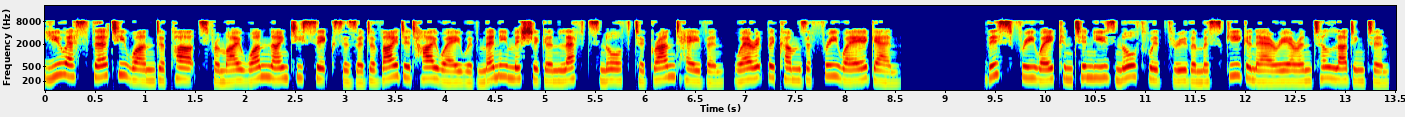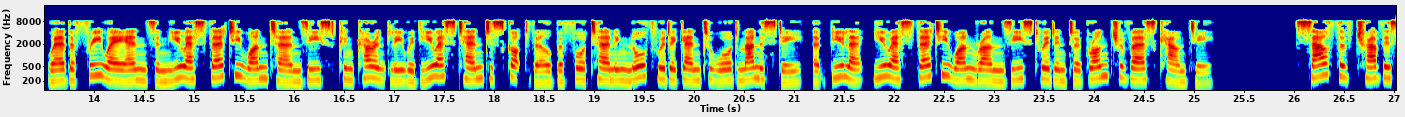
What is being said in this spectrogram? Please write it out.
US 31 departs from I-196 as a divided highway with many Michigan lefts north to Grand Haven, where it becomes a freeway again. This freeway continues northward through the Muskegon area until Ludington, where the freeway ends and US 31 turns east concurrently with US 10 to Scottville before turning northward again toward Manistee. At Beulah, US 31 runs eastward into Grand Traverse County. South of Traverse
